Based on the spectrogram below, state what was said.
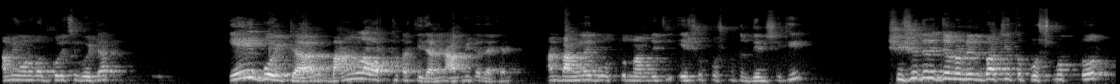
আমি অনুবাদ করেছি বইটা। এই বইটার বাংলা অর্থটা কি জানেন? আপনিটা দেখেন। আমি বাংলায় উত্তর নাম দিয়েছি, এসব প্রশ্নোত্তর দিন শিখি শিশুদের জন্য নির্বাচিত প্রশ্নোত্তর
